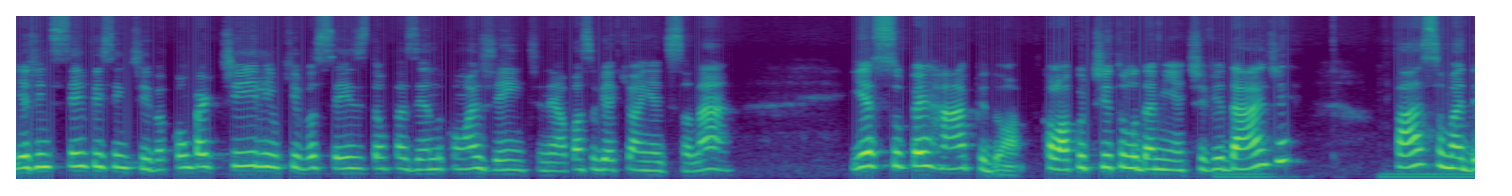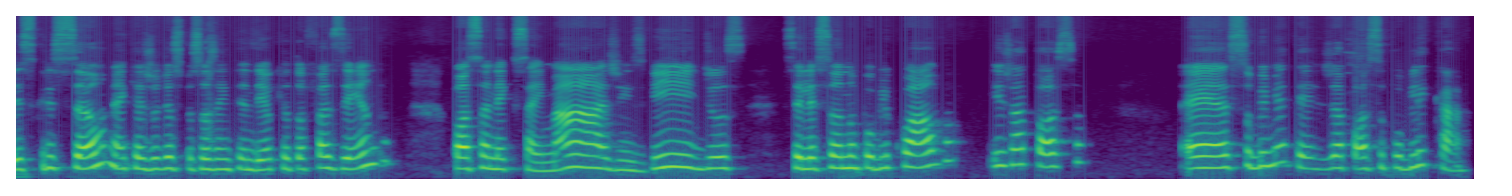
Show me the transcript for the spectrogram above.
e a gente sempre incentiva, compartilhem o que vocês estão fazendo com a gente, né? Eu posso vir aqui ó, em adicionar e é super rápido, ó. Coloco o título da minha atividade faço uma descrição, né, que ajude as pessoas a entender o que eu estou fazendo, posso anexar imagens, vídeos, seleciono o público-alvo e já posso é, submeter, já posso publicar.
